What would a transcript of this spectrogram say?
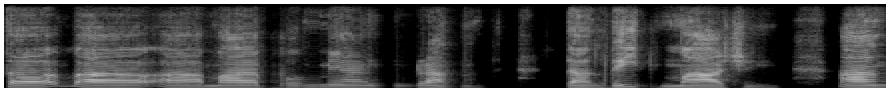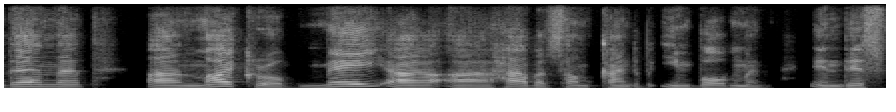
the uh, uh, meibomian gland the lid margin. And then uh, microbe may uh, uh, have some kind of involvement in this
